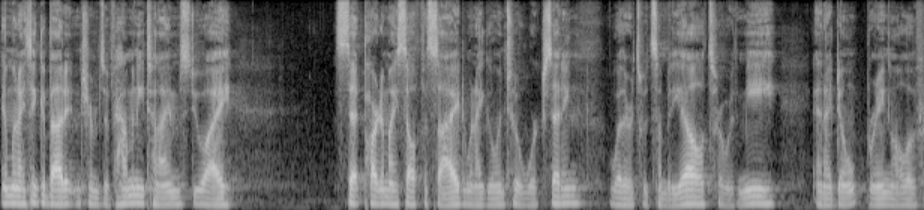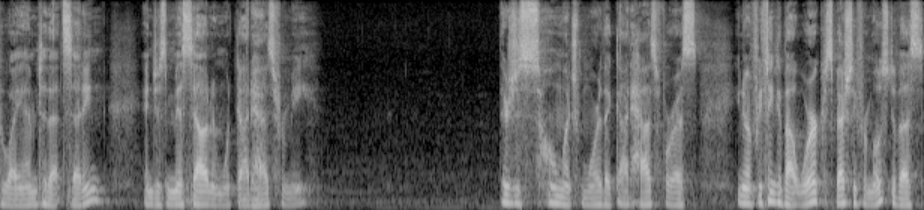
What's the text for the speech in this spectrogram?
And when I think about it in terms of how many times do I set part of myself aside when I go into a work setting, whether it's with somebody else or with me, and I don't bring all of who I am to that setting and just miss out on what God has for me. There's just so much more that God has for us. You know, if we think about work, especially for most of us,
